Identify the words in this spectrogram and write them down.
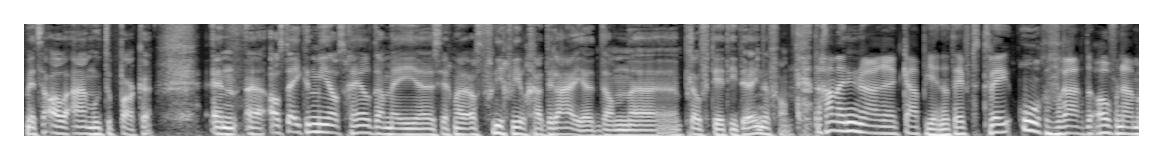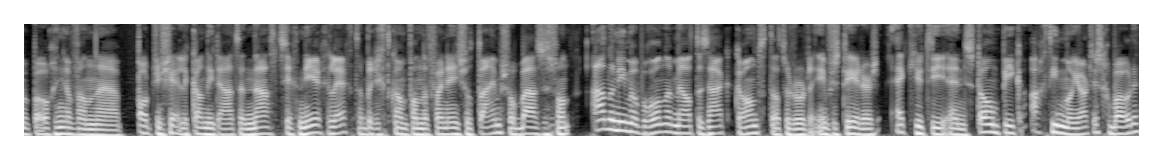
met z'n allen aan moeten pakken. En als de economie als geheel daarmee, zeg maar, als het vliegwiel gaat draaien, dan profiteert iedereen ervan. Dan gaan wij nu naar KPN. Dat heeft twee ongevraagde overnamepogingen van potentiële kandidaten naast zich neergelegd. Een bericht kwam van de Financial Times. Op basis van anonieme bronnen meldt de zakenkrant dat er door de investeerders Equity en Stonepeak 18 miljard is geboden.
